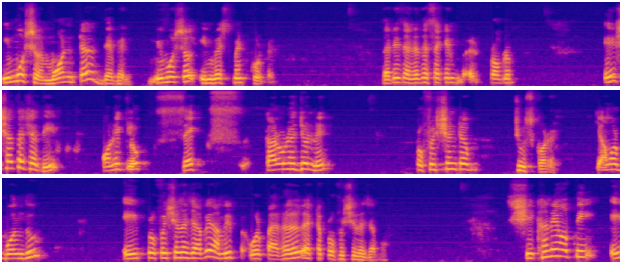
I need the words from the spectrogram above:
ইমোশনাল মনটা দেবেন ইমোশনাল ইনভেস্টমেন্ট করবেন। That is another second problem এর সাথে সাথে অনেক লোক সেক্স কারণের জন্যে প্রফেশনটা চুজ করে। কি আমার বন্ধু এই প্রফেশনে যাবে, আমি ওর প্যারালাল একটা প্রফেশনে যাব। সেখানেও আপনি এই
